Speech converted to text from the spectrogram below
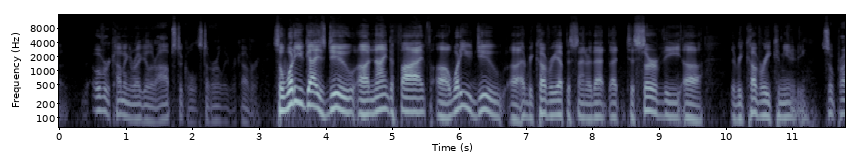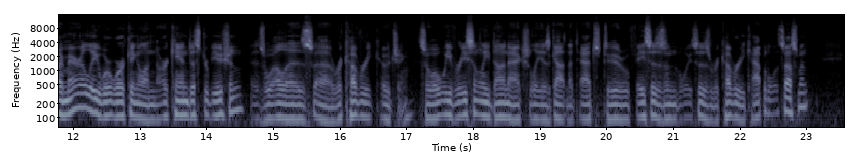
overcoming regular obstacles to early recovery. So what do you guys do uh, nine to five? Uh, what do you do uh, at Recovery Epicenter that that to serve the uh, the recovery community? So primarily, we're working on Narcan distribution as well as uh, recovery coaching. So what we've recently done actually is gotten attached to Faces and Voices Recovery Capital Assessment,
